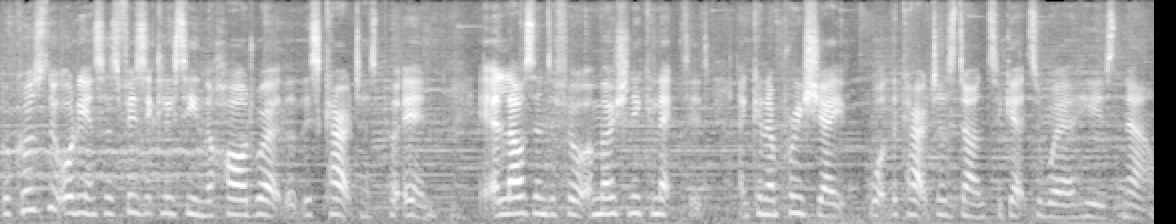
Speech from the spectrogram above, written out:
because the audience has physically seen the hard work that this character has put in, it allows them to feel emotionally connected and can appreciate what the character has done to get to where he is now.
